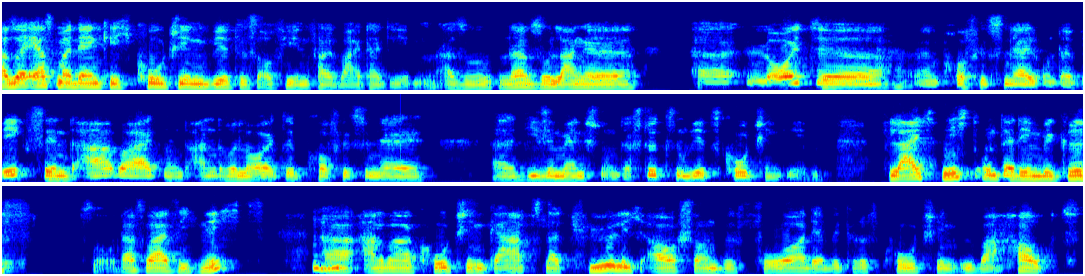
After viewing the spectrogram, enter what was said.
Also erstmal denke ich, Coaching wird es auf jeden Fall weitergeben. Also ne, solange äh, Leute äh, professionell unterwegs sind, arbeiten und andere Leute professionell äh, diese Menschen unterstützen, wird es Coaching geben. Vielleicht nicht unter dem Begriff so, das weiß ich nicht. Mhm. Äh, aber Coaching gab es natürlich auch schon, bevor der Begriff Coaching überhaupt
